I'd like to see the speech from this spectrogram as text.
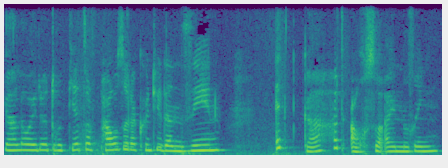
Ja, Leute, drückt jetzt auf Pause, da könnt ihr dann sehen, Edgar hat auch so einen Ring.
